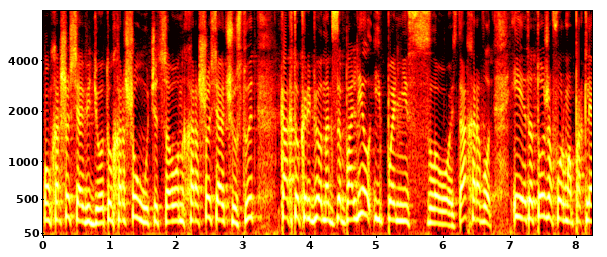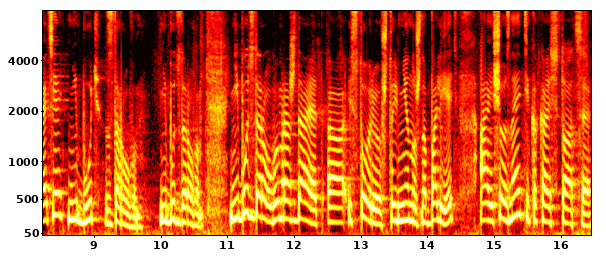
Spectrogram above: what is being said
он хорошо себя ведет, он хорошо учится, он хорошо себя чувствует. Как только ребенок заболел и понеслось, да, хоровод. И это тоже форма проклятия «не будь здоровым». Не будь здоровым. Не будь здоровым рождает э, историю, что мне нужно болеть. А еще, знаете, какая ситуация?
